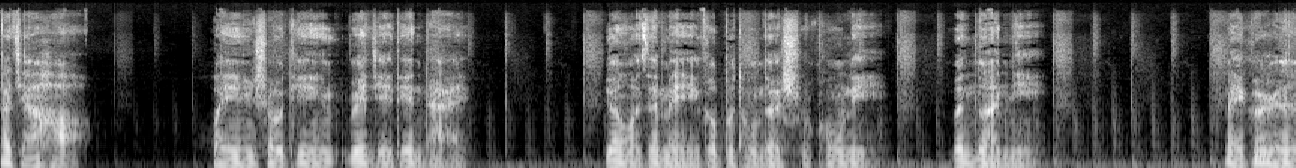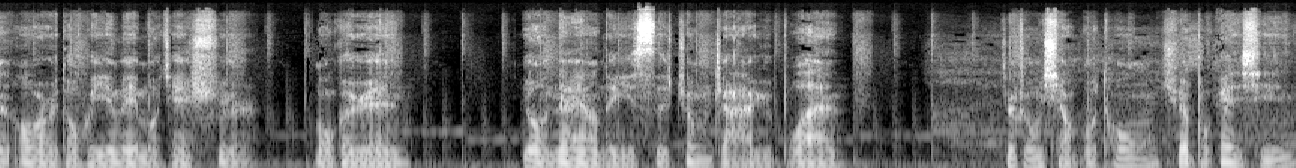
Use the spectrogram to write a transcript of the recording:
大家好，欢迎收听瑞杰电台。愿我在每一个不同的时空里温暖你。每个人偶尔都会因为某件事、某个人，有那样的一丝挣扎与不安。这种想不通却不甘心，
